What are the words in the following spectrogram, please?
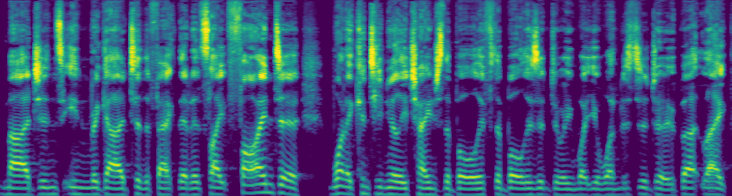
margins in regard to the fact that it's like fine to want to continually change the ball if the ball isn't doing what you want it to do, but like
